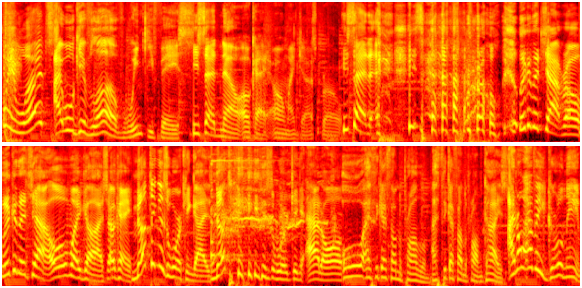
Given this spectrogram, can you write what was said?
Wait, what? I will give love, winky face. He said no. Okay. Oh my gosh, bro. He said, he said, bro, look at the chat, bro. Look at the chat. Oh my gosh. Okay. Nothing is working, guys. Nothing is working at all. Oh, I think I found the problem. I think I found the problem. Guys, I don't have a girl name.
